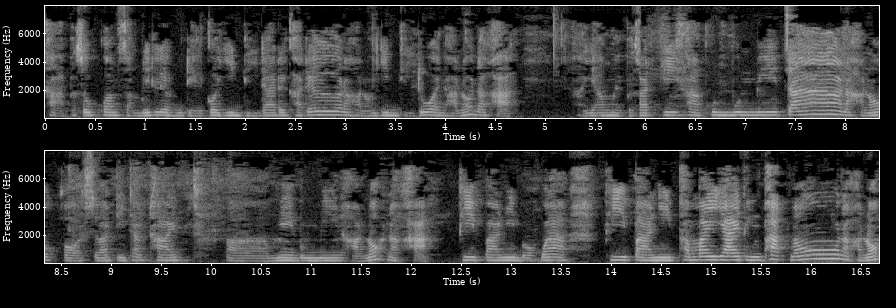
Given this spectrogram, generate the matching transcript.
ถ้าประสบความสำเร็จแล้วหนูเด็กก็ยินดีได้ด้วยค่ะเด้อนะคะน้องยินดีด้วยนะคะเนาะนะคะยังไม่ประสวัสดีค่ะ คุณบุญมีจ้านะคะเนาะก็สวัสดีทักทายอ่าแม่บุญมีนะคะเนาะนะคะพี่ปานีบอกว่า พี่ปานีทำไมยายถึงพักเนาะนะคะเนาะ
